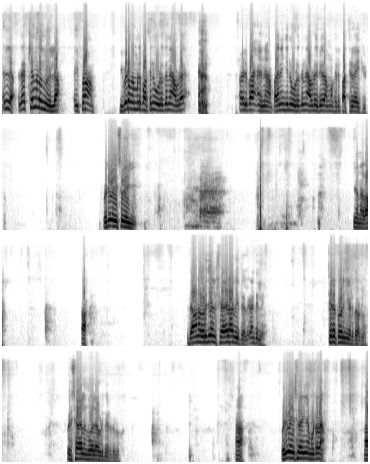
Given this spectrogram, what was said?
ഇല്ല ലക്ഷങ്ങളൊന്നുമില്ല. ഇപ്പം ഇവിടെ നമ്മൾ പത്തിന് കൊടുക്കുന്ന അവിടെ ഒരു എന്നാ പതിനഞ്ചിന് കൊടുക്കുന്ന അവിടെ ഒരു നമുക്കൊരു പത്ത് രൂപയ്ക്ക് കിട്ടും. ഒരു വയസ്സ് കഴിഞ്ഞു. എന്നാടാ ആ. ഇതാണ് ഒറിജിനൽ ഷെയറാ വീറ്റൽ കണ്ടില്ലേ? ചിര തൊലിഞ്ഞെടുത്തോളൂ ഒരു ശകലം തോല അവിടുന്ന് എടുത്തുള്ളൂ. ആ ഒരു വയസ്സ് കഴിഞ്ഞ മുട്ടറാം ആ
